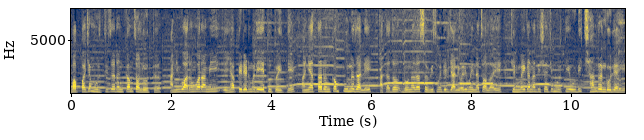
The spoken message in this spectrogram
बाप्पाच्या मूर्तीचं रंगकाम चालू होतं आणि वारंवार आम्ही ह्या पिरियडमध्ये येत होतो इथे. आणि आता रंगकाम पूर्ण झाले. आता दो दोन हजार सव्वीसमधील जानेवारी महिना चालू आहे. चिन्मय गणाधीशाची मूर्ती एवढी छान रंगवली आहे.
